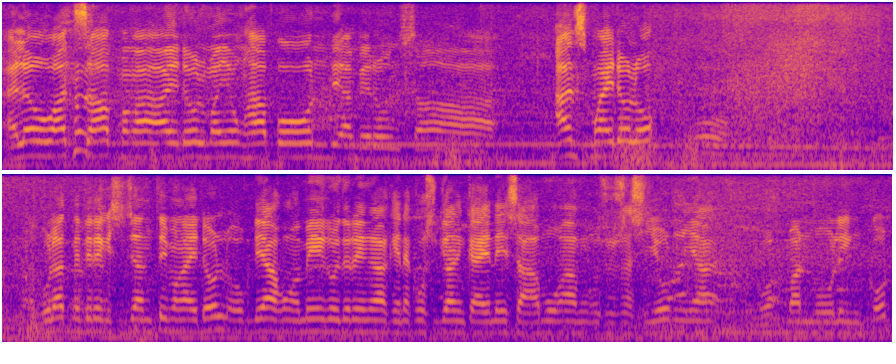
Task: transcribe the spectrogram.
Hello, what's up mga idol? Mayong hapon, di meron sa Ans mga idol oh. oh. Nagulat na diri estudyante mga idol og di akong amigo diri nga kinakusgan kay ni sa amo ang asosasyon niya wa man mo lingkod.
